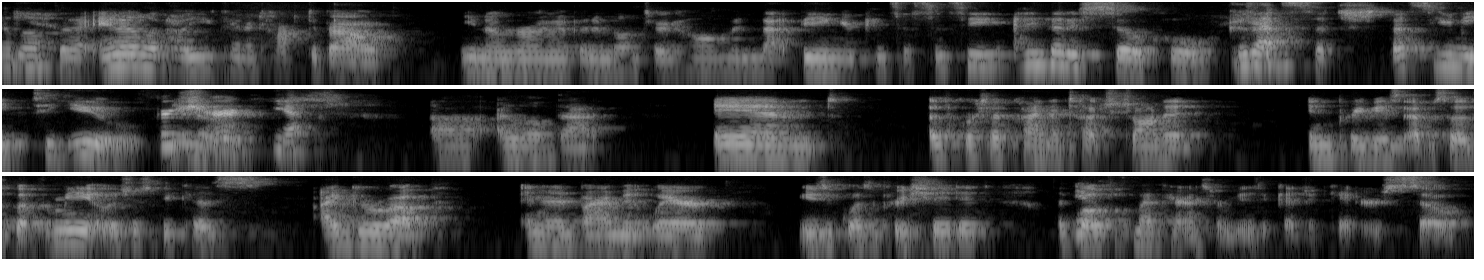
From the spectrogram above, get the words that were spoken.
I love that, and I love how you kind of talked about you know growing up in a military home and that being your consistency. I think that is so cool because Yeah. that's such that's unique to you. For you know? sure. Yeah. Uh, I love that. And of course, I've kind of touched on it in previous episodes, but for me, it was just because I grew up in an environment where music was appreciated. Like Yeah. both of my parents were music educators. So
